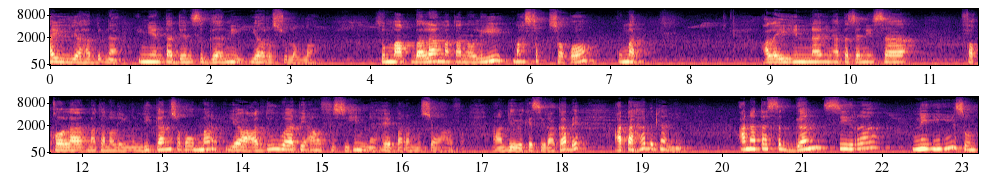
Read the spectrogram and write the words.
ayah bena ingin taden segani ya Rasulullah Sumak bala maka noli masuk sopo Umar. Alaihinna ingatase nisa Fakola maka noli ngendikan sopo Umar ya aduwati anfusihinna he para musuh alfa. Adewe ke sirakabe atahabdani. Anata segan sira ni isun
